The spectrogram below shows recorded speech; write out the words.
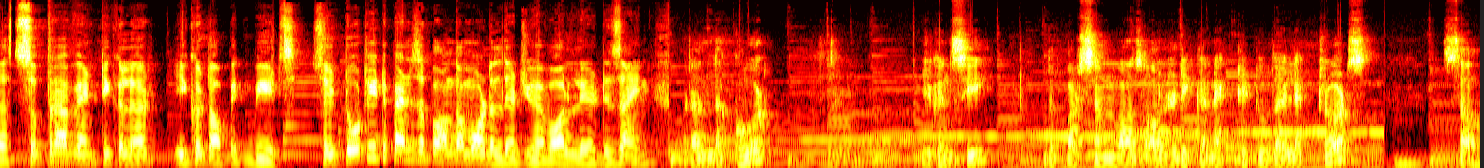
the supraventricular ectopic beats so it totally depends upon the model that you have already designed. Run the code. You can see the person was already connected to the electrodes. So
